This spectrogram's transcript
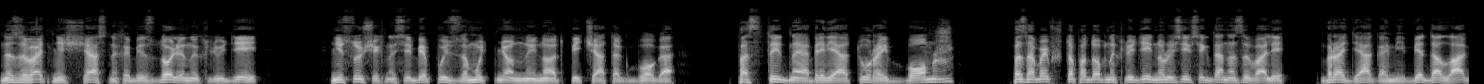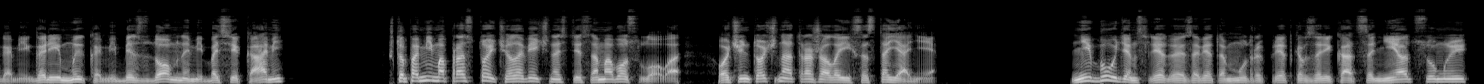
называть несчастных, обездоленных людей, несущих на себе пусть замутненный, но отпечаток Бога, постыдной аббревиатурой «бомж», позабыв, что подобных людей на Руси всегда называли бродягами, бедолагами, горемыками, бездомными, босиками, что помимо простой человечности самого слова очень точно отражало их состояние. Не будем, следуя заветам мудрых предков, зарекаться ни от сумы,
